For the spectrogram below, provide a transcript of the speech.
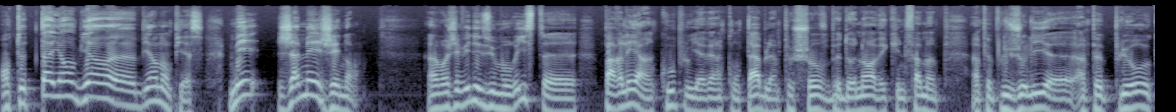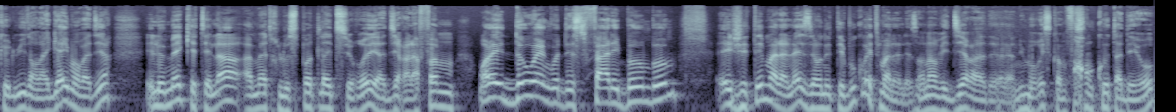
en te taillant bien, euh, bien en pièces. Mais jamais gênant. Hein, moi, j'ai vu des humoristes euh, parler à un couple où il y avait un comptable un peu chauve, bedonnant, avec une femme un, peu plus jolie, euh, un peu plus haut que lui dans la game, on va dire. Et le mec était là à mettre le spotlight sur eux et à dire à la femme What are you doing with this fatty boom boom? Et j'étais mal à l'aise et on était beaucoup à être mal à l'aise. On a envie de dire à, à un humoriste comme Franco Tadeo,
